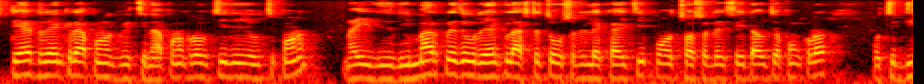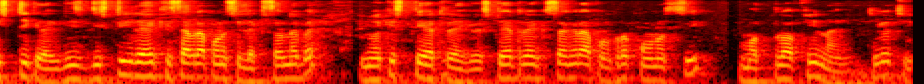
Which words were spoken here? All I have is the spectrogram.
ଷ୍ଟେଟ୍ ର୍ୟାଙ୍କରେ ଆପଣଙ୍କ କିଛି ନାହିଁ ଆପଣଙ୍କର ହେଉଛି ହେଉଛି କ'ଣ ନା ଏଇ ରିମାର୍କରେ ଯେଉଁ ର୍ୟାଙ୍କ ଲାଷ୍ଟରେ ଚଉଷଠି ଲେଖା ହେଇଛି ଛଅଷଠି ସେଇଟା ହେଉଛି ଆପଣଙ୍କର ହେଉଛି ଡିଷ୍ଟ୍ରିକ୍ଟ ରାଙ୍କ ଡିଷ୍ଟ୍ରିକ୍ଟ ରାଙ୍କ ହିସାବରେ ଆପଣ ସିଲେକ୍ସନ୍ ନେବେ ନୁହେଁ କି ଷ୍ଟେଟ୍ ର୍ୟାଙ୍କରେ ଷ୍ଟେଟ୍ ରେଙ୍କ ସାଙ୍ଗରେ ଆପଣଙ୍କର କୌଣସି ମତଲବ ହିଁ ନାହିଁ ଠିକ୍ ଅଛି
